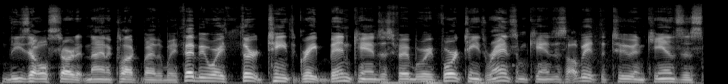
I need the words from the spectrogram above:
These all start at 9 o'clock, by the way. February 13th, Great Bend, Kansas. February 14th, Ransom, Kansas. I'll be at the two in Kansas.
